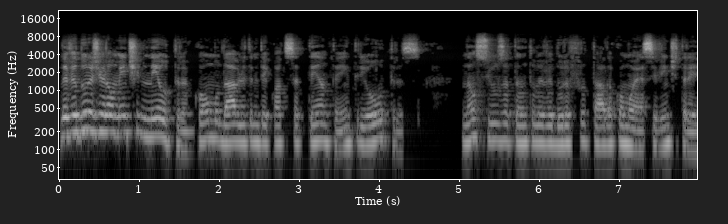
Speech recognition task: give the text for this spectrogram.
Levedura geralmente neutra, como o W3470, entre outras, não se usa tanto levedura frutada como S23,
